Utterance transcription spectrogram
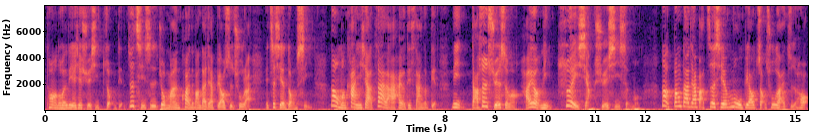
通常都会列一些学习重点，这其实就蛮快的帮大家标示出来。诶，这些东西。那我们看一下，再来还有第三个点，你打算学什么？还有你最想学习什么？那帮大家把这些目标找出来之后，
